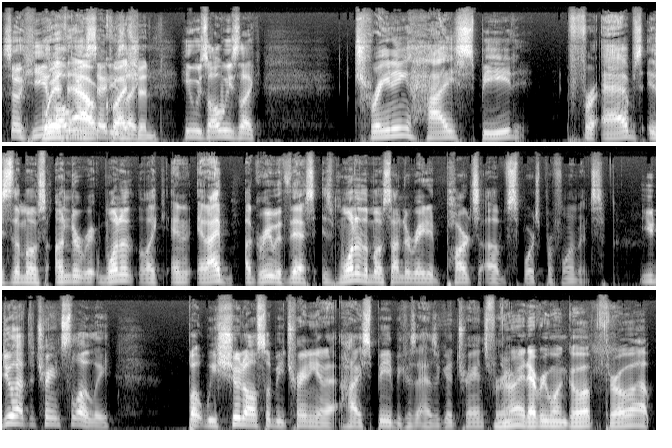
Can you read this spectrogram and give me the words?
So he Without always said he's like, question. he was always like training high speed for abs is the most under one of like and and I agree with this is one of the most underrated parts of sports performance. You do have to train slowly, but we should also be training at a high speed because it has a good transfer. All right, everyone go up, throw up.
